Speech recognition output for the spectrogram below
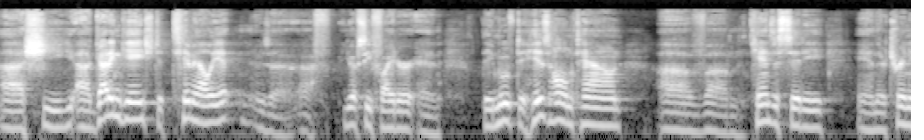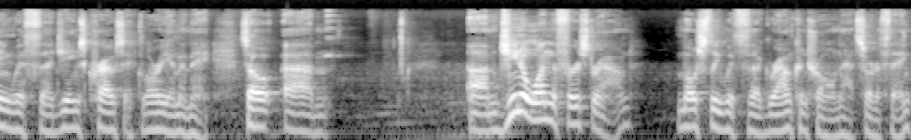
uh, she uh, got engaged to Tim Elliott, who's a, a, UFC fighter, and they moved to his hometown of um, Kansas City, and they're training with uh, James Krause at Glory MMA. So. Um, um, Gina won the first round, mostly with uh, ground control and that sort of thing.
